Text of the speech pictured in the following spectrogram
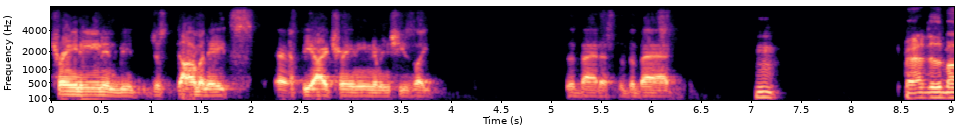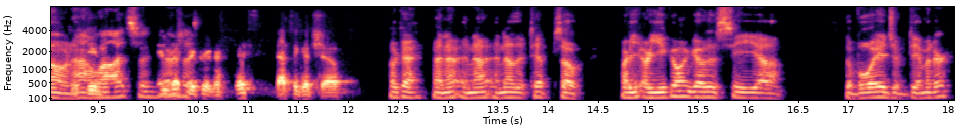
training and be, just dominates FBI training. I mean, she's like the baddest of the bad. Hmm. Bad to the bone. Huh? Well, that's a, that's a good show. Okay, another, another tip. So, are you are you going to go to see uh, the Voyage of Demeter?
